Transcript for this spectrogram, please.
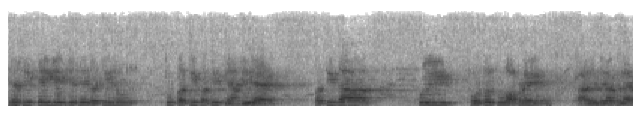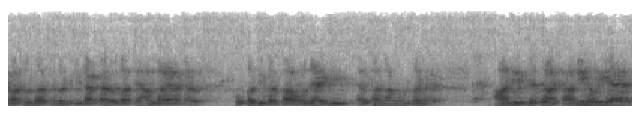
ਤੇ ਅਸੀਂ ਕਹੀਏ ਕਿਸੇ ਬੱਚੀ ਨੂੰ ਤੂੰ ਪਤੀ ਪਤੀ ਧਿਆਨ ਹੀ ਹੈ ਪਤੀ ਦਾ ਕੋਈ ਫੋਟੋ ਤੂੰ ਆਪਣੇ ਘਰ ਵਿੱਚ ਰੱਖ ਲੈ, ਬਸ ਉਹਦਾ ਸਿਮਰਨ ਕੀਤਾ ਕਰ, ਉਹਦਾ ਧਿਆਨ ਲਾਇਆ ਕਰ, ਉਹ ਪਤੀ ਵਰਤਾ ਹੋ ਜਾਏਗੀ, ਐਸਾ ਨਾਮੁਮਕਿਨ ਹੈ। ਹਾਂ ਜੀ, ਜਿਸ ਤਰ੍ਹਾਂ ਸ਼ਾਦੀ ਹੋਈ ਹੈ,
